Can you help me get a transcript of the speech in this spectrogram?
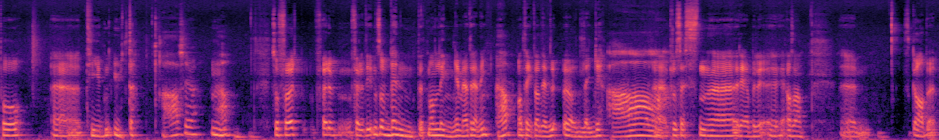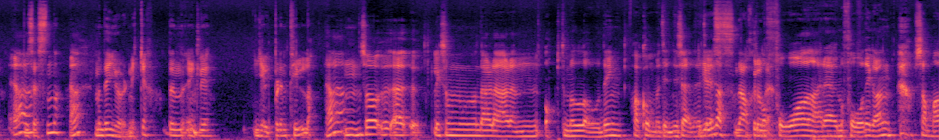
på eh, tiden ute. Ja, sier du. Mm. Ja. Så før, før, før i tiden så ventet man lenge med trening. Ja. Man tenkte at det ville ødelegge Ah. eh, prosessen, eh, eh, altså skadeprosessen. Da. Ja. Men det gjør den ikke. Den egentlig hjelper den til. Da. Ja, ja. Mm. Så liksom der det er den optimal loading har kommet inn i senere tid. Da. Yes, er du, må det. få den der, du må få det i gang. Samme,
